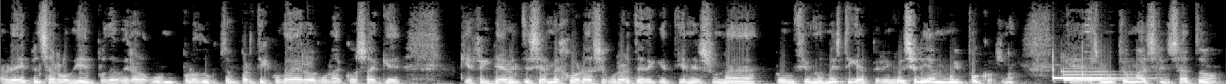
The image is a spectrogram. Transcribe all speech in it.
habría que pensarlo bien. Puede haber algún producto en particular, alguna cosa que, que efectivamente sea mejor asegurarte de que tienes una producción doméstica, pero yo creo que serían muy pocos, ¿no? es mucho más sensato,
